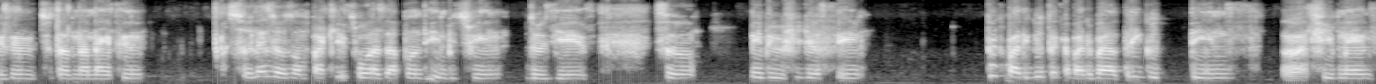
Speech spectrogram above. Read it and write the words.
is in 2019. So let's just unpack it. What has happened in between those years? So maybe we should just say talk about the good, talk about the bad. Three good things uh, achievements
